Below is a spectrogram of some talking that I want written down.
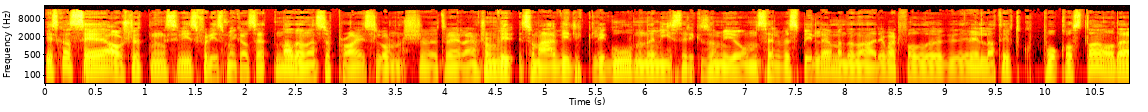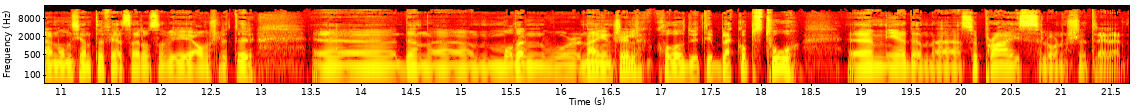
Vi skal se avslutningsvis, for de som ikke har sett den, da, denne Surprise Launch-traileren, som, som, er virkelig god. men Den viser ikke så mye om selve spillet, men den er i hvert fall relativt påkosta, og det er noen kjente fjes her også. Vi avslutter eh, denne Modern War Nei, unnskyld, Call of Duty Black Ops 2 eh, med denne Surprise Launch-traileren.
